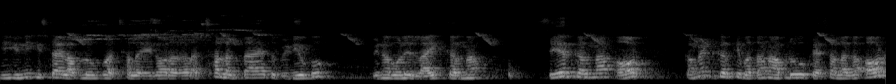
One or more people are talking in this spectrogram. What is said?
ये यूनिक स्टाइल आप लोगों को अच्छा लगेगा और अगर अच्छा लगता है तो वीडियो को बिना बोले लाइक करना शेयर करना और कमेंट करके बताना आप लोगों को कैसा लगा। और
